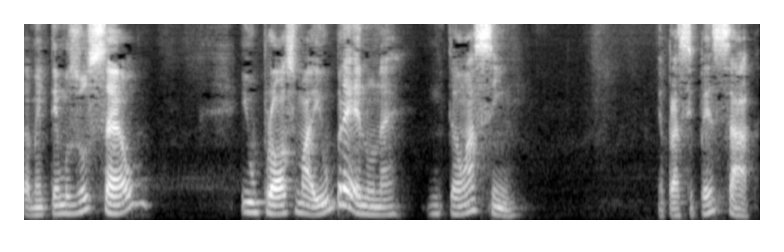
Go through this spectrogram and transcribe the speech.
Também temos o Céu e o próximo aí, o Breno, né? Então, assim, é para se pensar.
